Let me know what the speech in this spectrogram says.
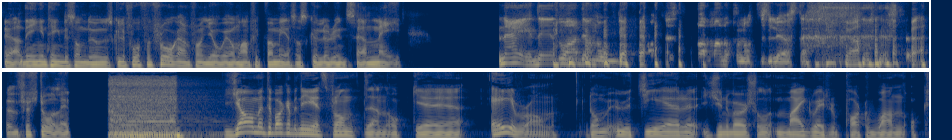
Ja, det är ingenting du, som du, om du skulle få förfrågan från Joey om han fick vara med så skulle du inte säga nej. Nej, det, då hade jag nog, hade man nog på något vis löst det. Ja. Förståeligt. Ja, men tillbaka på nyhetsfronten och eh, Aaron. De utger Universal Migrator Part 1 och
